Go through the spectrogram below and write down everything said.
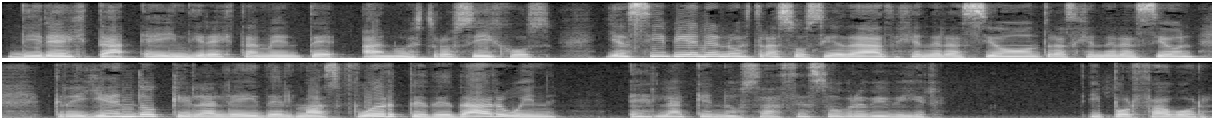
directa e indirectamente a nuestros hijos. Y así viene nuestra sociedad generación tras generación creyendo que la ley del más fuerte de Darwin es la que nos hace sobrevivir. Y por favor,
